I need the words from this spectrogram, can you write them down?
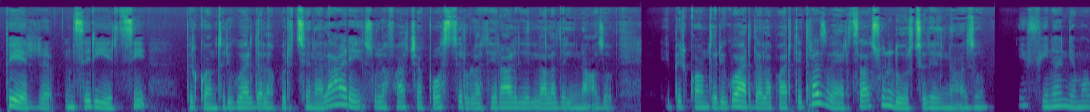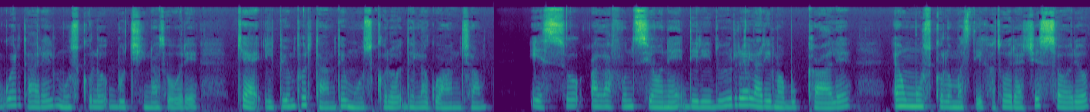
per inserirsi per quanto riguarda la porzione alare sulla faccia postero-laterale dell'ala del naso e per quanto riguarda la parte trasversa sul dorso del naso. Infine andiamo a guardare il muscolo buccinatore, che è il più importante muscolo della guancia. Esso ha la funzione di ridurre la rima buccale, è un muscolo masticatore accessorio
